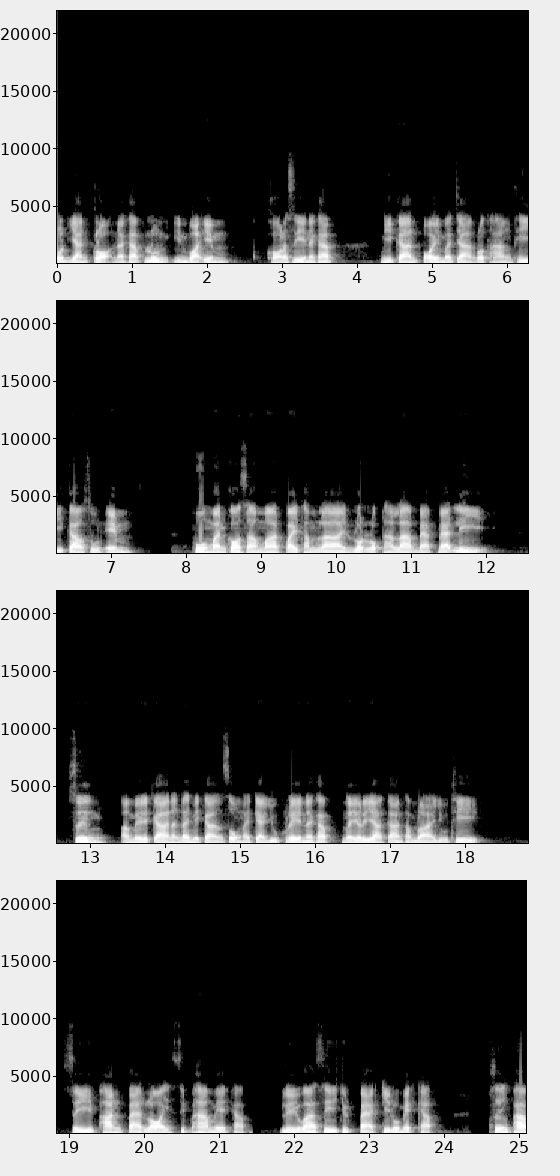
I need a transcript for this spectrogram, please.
รถยานเกราะนะครับ รุ่น i n v a m ของรัสเซียนะครับ มีการปล่อยมาจากรถถัง T90M พวกมันก็สามารถไปทำลายรถลบฐานราบแบบแบดลี่ ซึ่งอเมริกานั้นได้มีการส่งให้แก่ยูเครนนะครับ ในระยะการทำลายอยู่ที่ 4,815 เมตรครับ หรือว่า 4.8 กิโลเมตรครับ ซึ่งภาพ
